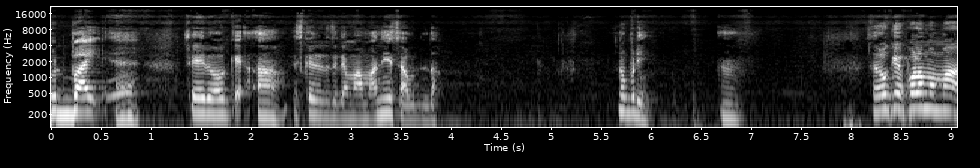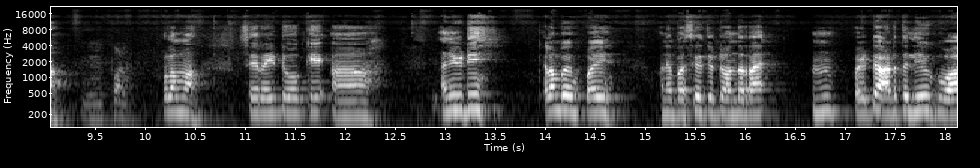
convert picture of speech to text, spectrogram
குட் பாய் சரி ஓகே ஆ பிஸ்கட் எடுத்துட்டேன் மாமா. நீ சாப்பிட்டுதான் எப்படி ம். சரி ஓகே போகலாமாம்மா போலாம். போகலாமா சரி ரைட்டு ஓகே அஜிவிட்டி கிளம்பு. போய் உன்னை பஸ் ஏற்றிட்டு வந்துடுறேன். ம் போயிட்டு அடுத்த லீவுக்கு வா.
